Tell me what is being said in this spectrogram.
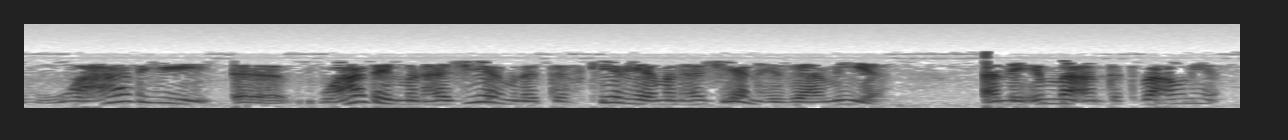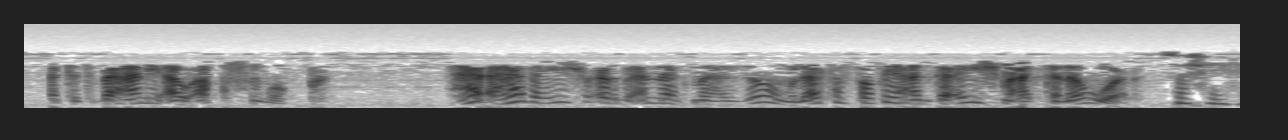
وهذه آه، وهذه المنهجية من التفكير هي منهجية انهزامية أني إما أن تتبعني تتبعني أو أقصمك هذا يشعر بأنك مهزوم لا تستطيع أن تعيش مع التنوع. صحيح.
